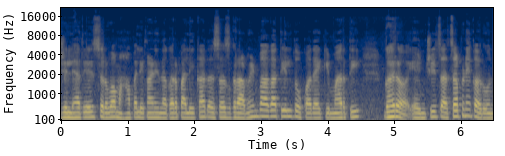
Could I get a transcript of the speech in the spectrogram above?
जिल्ह्यातील सर्व महापालिका आणि नगरपालिका तसंच ग्रामीण भागातील धोकादायक इमारती घरं यांची चाचपणी करून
